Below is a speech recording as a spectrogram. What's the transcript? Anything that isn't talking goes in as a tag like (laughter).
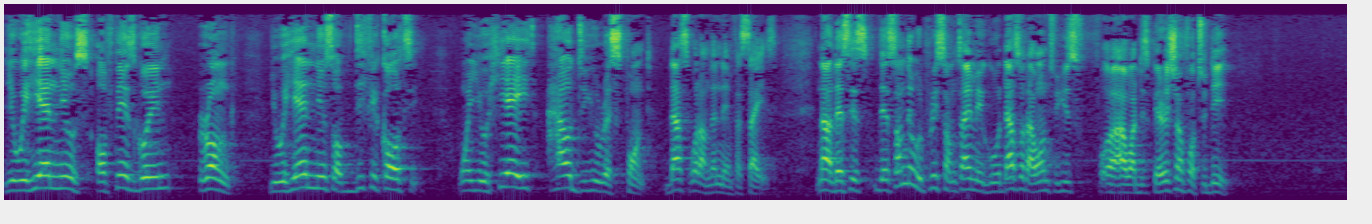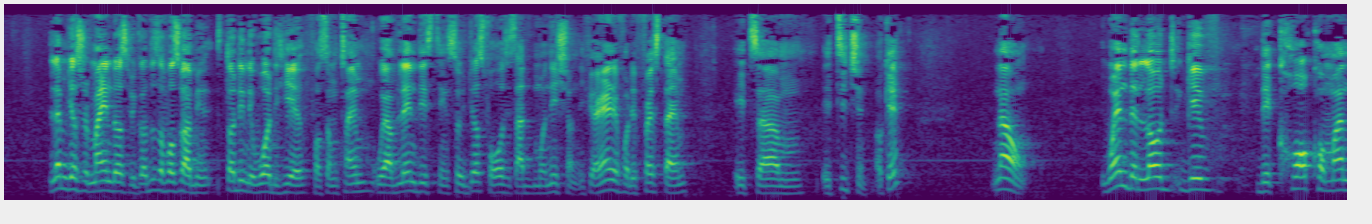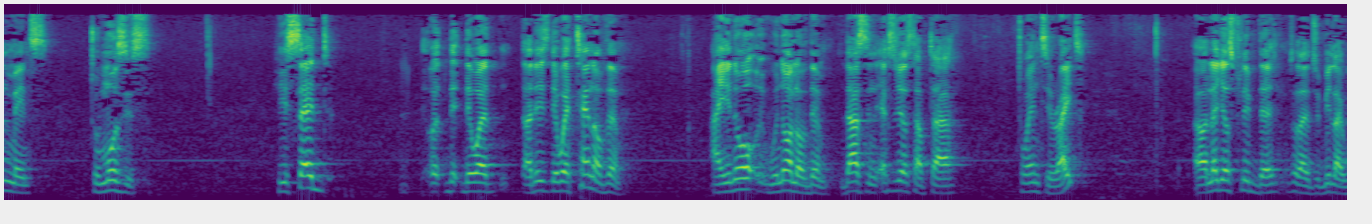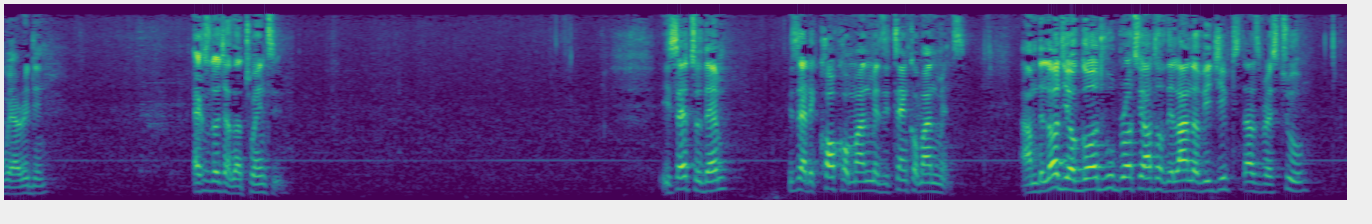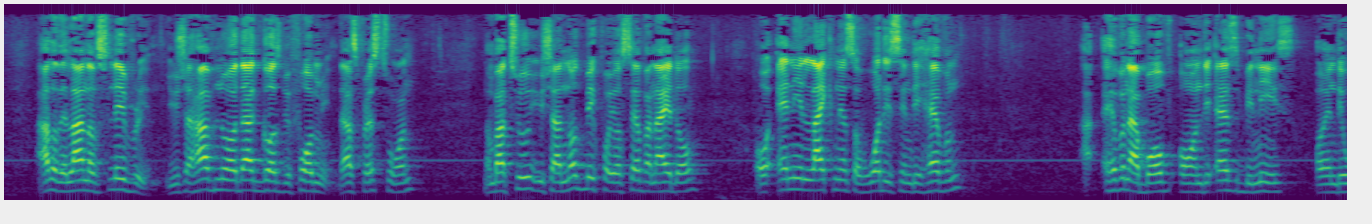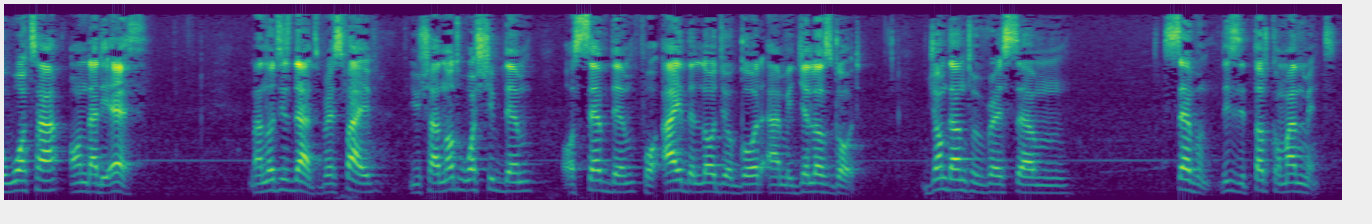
You will hear news of things going wrong. You will hear news of difficulty. When you hear it, how do you respond? That's what I'm going to emphasize. Now, there's, there's something we preached some time ago. That's what I want to use for our declaration for today. Let me just remind us, because those of us who have been studying the word here for some time, we have learned these things. So just for us, it's admonition. If you're hearing it for the first time, it's um, a teaching, okay? Now, when the Lord gave the core commandments to Moses, he said uh, there were, that is, there were 10 of them. And you know, we know all of them. That's in Exodus chapter 20, right? Uh, let's just flip there so that it will be like we are reading. Exodus chapter 20. He said to them, These are the core commandments, the Ten Commandments. I'm the Lord your God who brought you out of the land of Egypt. That's verse 2. Out of the land of slavery. You shall have no other gods before me. That's first one. Number two, you shall not make for yourself an idol or any likeness of what is in the heaven, uh, heaven above, or on the earth beneath, or in the water under the earth. Now notice that, verse 5 You shall not worship them or serve them, for I, the Lord your God, am a jealous God. Jump down to verse um, 7. This is the third commandment.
